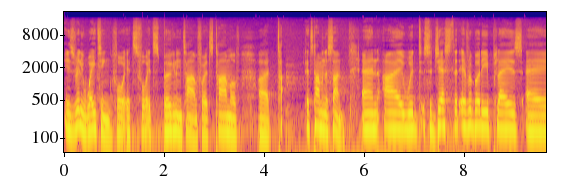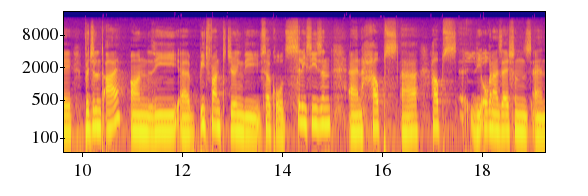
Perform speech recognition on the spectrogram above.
is really waiting for its for its burgeoning time, for its time of uh, ti its time in the sun. And I would suggest that everybody plays a vigilant eye on the uh, beachfront during the so-called silly season and helps uh, helps the organizations and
